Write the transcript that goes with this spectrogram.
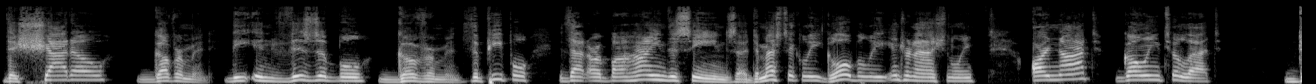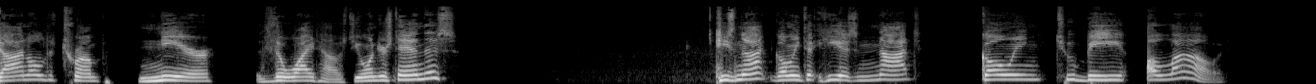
the shadow government, the invisible government, the people that are behind the scenes, uh, domestically, globally, internationally, are not going to let Donald Trump near the White House. Do you understand this? He's not going to, he is not going to be allowed.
